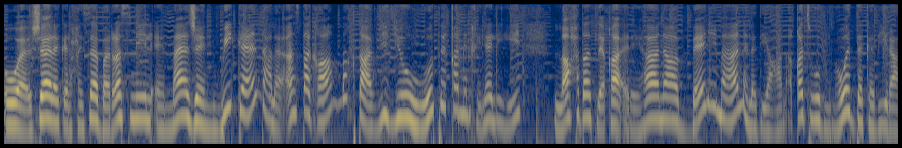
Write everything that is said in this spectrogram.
وشارك الحساب الرسمي ل Imagine Weekend على إنستغرام مقطع فيديو وثق من خلاله لحظة لقاء ريهانا ب Beenie Man الذي عانقته بمودة كبيرة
